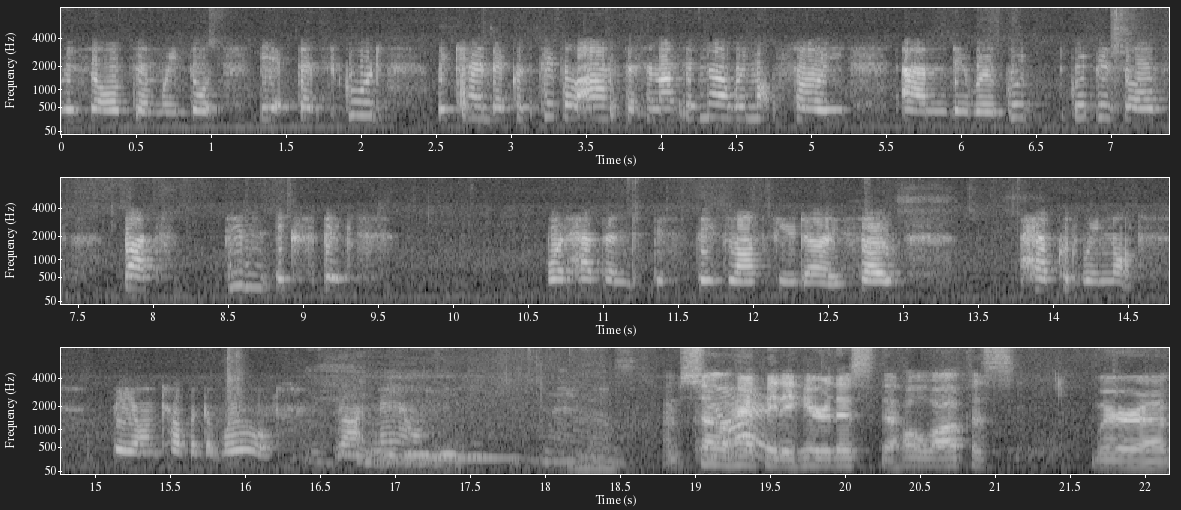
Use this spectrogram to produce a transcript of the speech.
results, and we thought. We because people asked us, and I said, no, we're not sorry. Um, there were good, good results, but didn't expect what happened this, these last few days. So, how could we not be on top of the world right now? I'm so No. happy to hear this. The whole office, we're uh,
